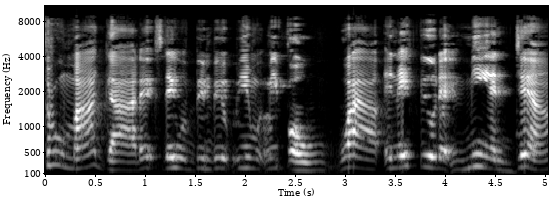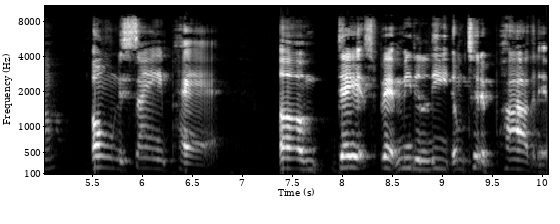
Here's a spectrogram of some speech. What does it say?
through my guidance. They have been being with me for a while, and they feel that me and them on the same path. Um, they expect me to lead them to the positive.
